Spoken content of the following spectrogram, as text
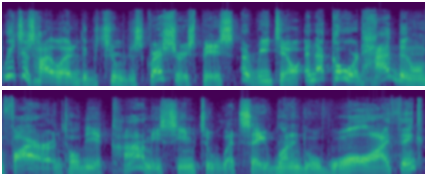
We just highlighted the consumer discretionary space at retail, and that cohort had been on fire until the economy seemed to, let's say, run into a wall, I think,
